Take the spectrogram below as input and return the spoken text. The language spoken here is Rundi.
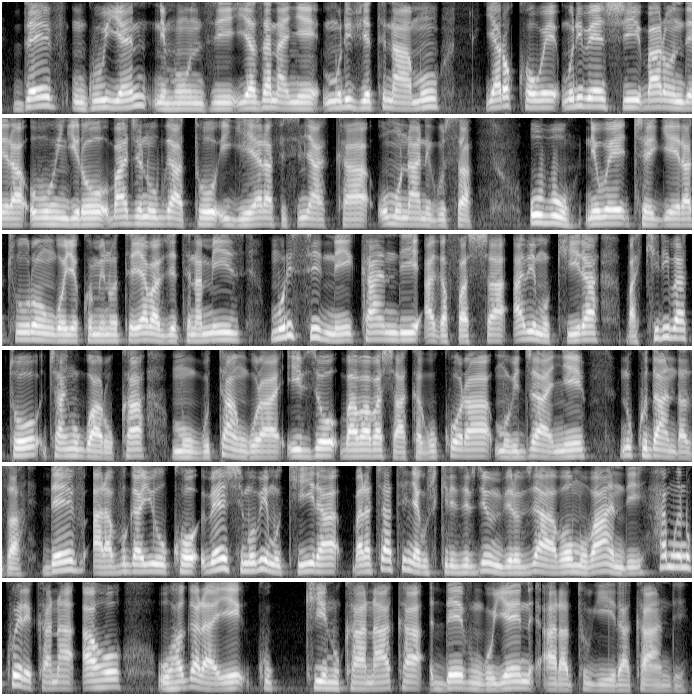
dave nguyen ni impunzi yazananye muri vietnam yarokowe muri benshi barondera ubuhungiro baje n'ubwato igihe yari afise imyaka umunani gusa ubu niwe cegera curongoye kominote y'abavietnamese muri Sydney kandi agafasha abimukira bakiri bato canke ugwaruka mu gutangura ivyo baba bashaka gukora mu bijanye no kudandaza Dave aravuga yuko benshi mu bimukira baracatinya gushikiriza ivyiyumviro vyabo mu bandi hamwe no kwerekana aho uhagaraye ku kintu kanaka Dave Nguyen aratubwira kandi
